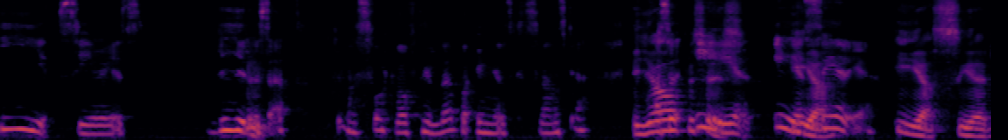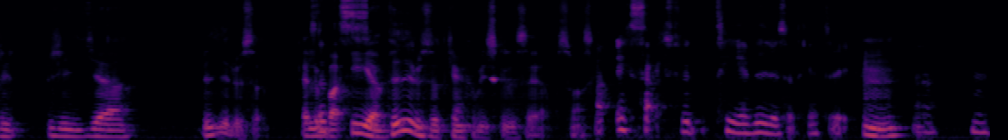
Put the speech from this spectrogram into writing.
E-series viruset. Det var svårt att få till det på engelsk-svenska. Ja, alltså precis. E- E-serie. E-serieviruset. Eller Så bara att- E-viruset kanske vi skulle säga på svenska. Ja, exakt, för T-viruset heter det ju. Mm. Ja, mm.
